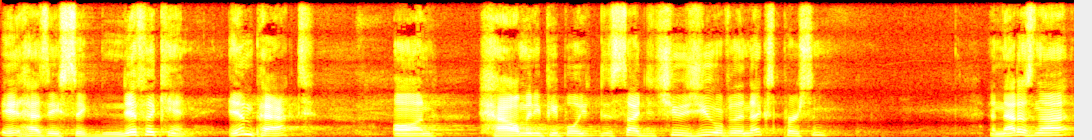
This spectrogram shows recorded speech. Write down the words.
it has a significant impact on how many people decide to choose you over the next person. And that is not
